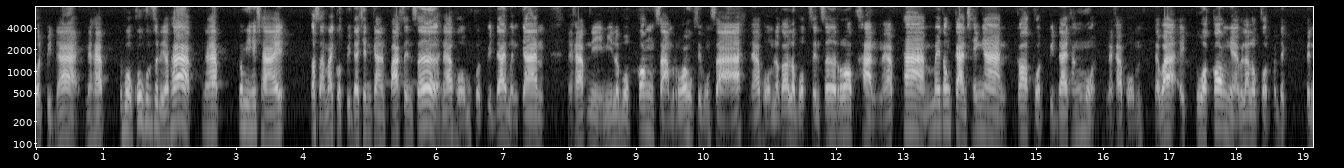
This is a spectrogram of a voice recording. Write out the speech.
กดปิดได้นะครับ ระบบควบคุมเสถียรภาพนะครับก็มีให้ใช้ก็สามารถกดปิดได้เช่นกัน Park Sensor นะครับผมกดปิดได้เหมือนกัน นะครับนี่มีระบบกล้อง 360 องศานะครับผมแล้วก็ระบบเซ็นเซอร์รอบคันนะครับถ้าไม่ต้องการใช้งานก็กดปิดได้ทั้งหมดนะครับผมแต่ว่าไอตัวกล้องเนี่ยเวลาเรากดมันจะเป็น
